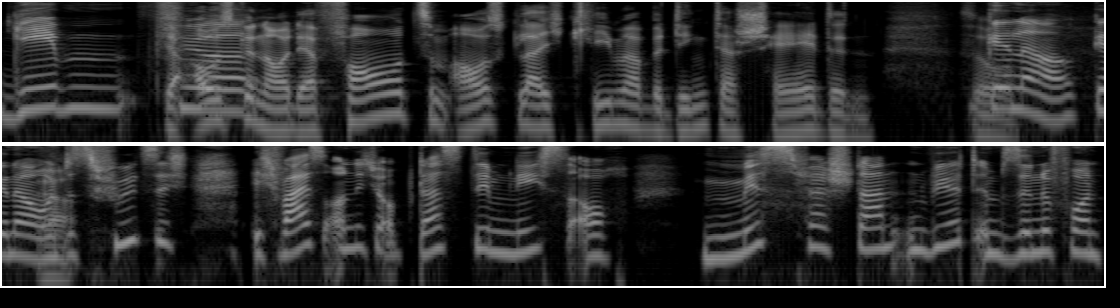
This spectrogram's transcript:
geben für der Aus, genau, der Fonds zum Ausgleich klimabedingter Schäden. So. Genau, genau. Ja. Und es fühlt sich, ich weiß auch nicht, ob das demnächst auch missverstanden wird im Sinne von,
